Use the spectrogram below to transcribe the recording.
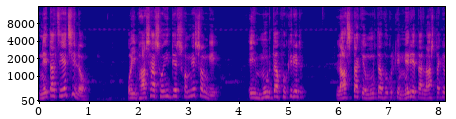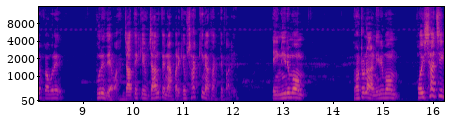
নেতা চেয়েছিল ওই ভাষা শহীদদের সঙ্গে সঙ্গে এই মুর্দা ফকিরের লাশটাকেও, মুর্দা ফকিরকে মেরে তার লাশটাকেও কবরে পুরে দেওয়া, যাতে কেউ জানতে না পারে, কেউ সাক্ষী না থাকতে পারে। এই নির্মম ঘটনা, নির্মম পৈশাচিক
